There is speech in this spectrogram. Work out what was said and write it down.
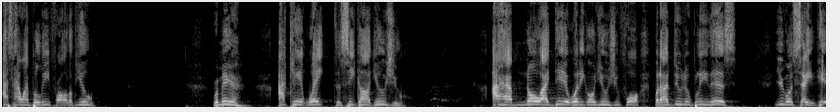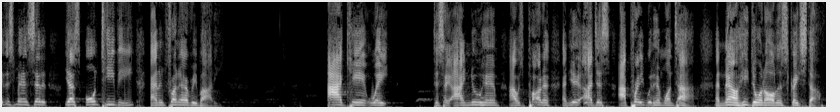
that's how I believe for all of you. Ramir, I can't wait to see God use you. I have no idea what He's going to use you for, but I do, do believe this. You're going to say, here, this man said it, yes, on TV and in front of everybody. I can't wait to say I knew him, I was part of, and yeah, I just I prayed with him one time, and now he doing all this great stuff.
